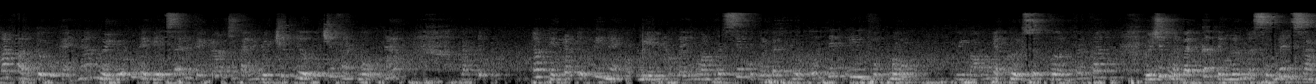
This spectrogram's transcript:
mặt phẩm tội của cả nam người nữ có thể biện dẫn việc đó cho cả năng được trước được trước mặt bổ nát. Đặc tự tóc khiến đặc tự kinh này có biến hoặc lấy món vật xếp của người bệnh thượng ước tiết kim phục bổ quý báu nhà cửa sự vườn vân vân. Đối trước người bệnh cất tiếng lớn và sướng lên rằng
